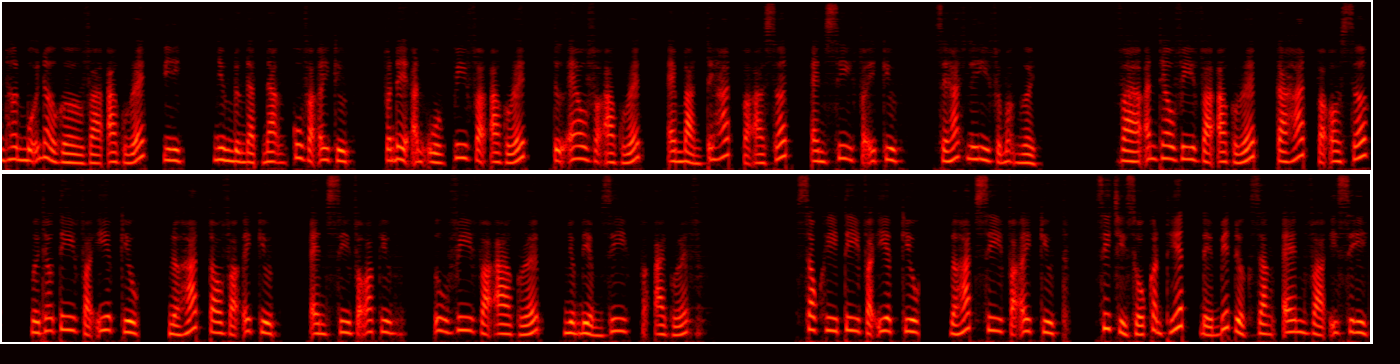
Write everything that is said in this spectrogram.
N hơn mỗi NG và Agrep, Y, nhưng đừng đặt nặng cu và AQ, vấn đề ăn uống V và Agrep, tự L và Agrep, em bản TH và Assert, NC và eq CH Lee với mọi người. Và ăn theo V và Agrep, KH và Osert, người theo T và EQ, NH to và eq NC và OQ, UV và Agrep, nhược điểm G và Agrep. Sau khi T và EQ, NHC và AQ, C chỉ số cần thiết để biết được rằng N và EC,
